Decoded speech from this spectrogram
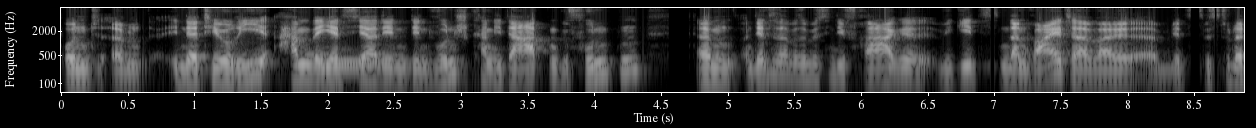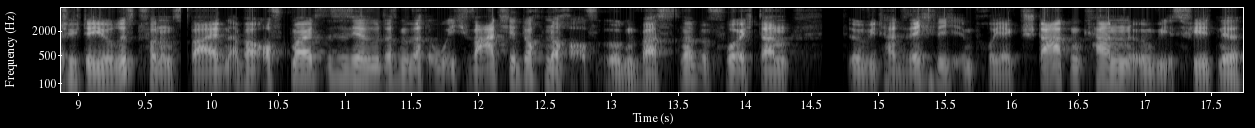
Und ähm, in der Theorie haben wir jetzt ja den, den Wunschkandidaten gefunden. Ähm, und jetzt ist aber so ein bisschen die Frage, wie geht es denn dann weiter? Weil äh, jetzt bist du natürlich der Jurist von uns beiden, aber oftmals ist es ja so, dass man sagt, oh, ich warte hier doch noch auf irgendwas, ne, bevor ich dann irgendwie tatsächlich im Projekt starten kann. Irgendwie es fehlt eine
